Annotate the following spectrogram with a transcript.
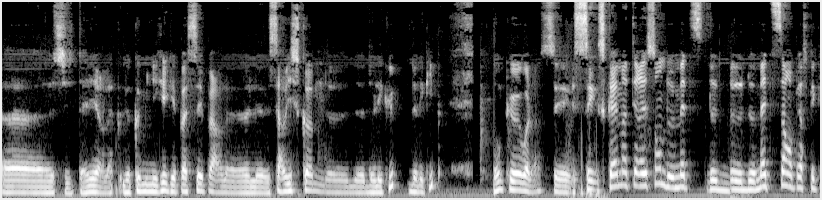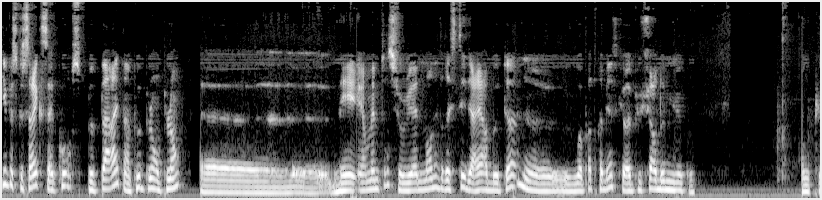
Euh, c'est-à-dire le communiqué qui est passé par le, service com de, de, l'équipe. De l'équipe. Donc euh, voilà, c'est quand même intéressant de mettre, de, de, mettre ça en perspective parce que c'est vrai que sa course peut paraître un peu plan-plan, euh, mais en même temps, si on lui a demandé de rester derrière Button, on voit pas très bien ce qu'il aurait pu faire de mieux. Quoi. Donc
